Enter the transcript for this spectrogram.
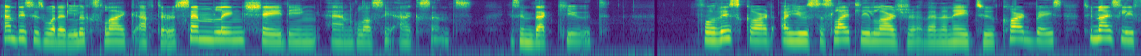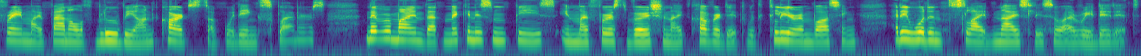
and this is what it looks like after assembling, shading, and glossy accents. Isn't that cute? For this card I used a slightly larger than an A2 card base to nicely frame my panel of Blue Beyond cardstock with ink splatters. Never mind that mechanism piece, in my first version I covered it with clear embossing and it wouldn't slide nicely so I redid it.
